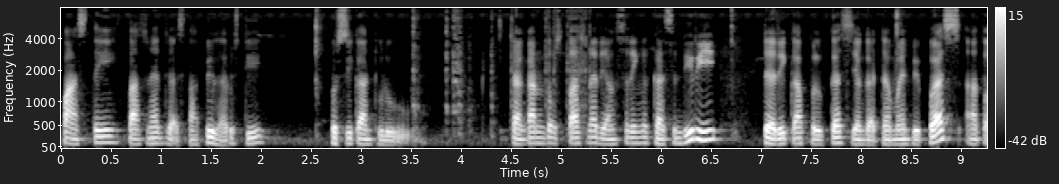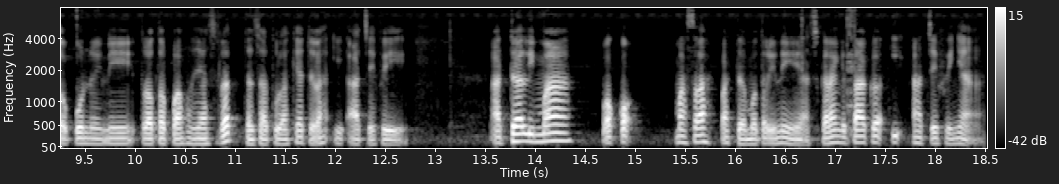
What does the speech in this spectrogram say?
pasti stasioner tidak stabil harus dibersihkan dulu. Sedangkan untuk stasioner yang sering ngegas sendiri dari kabel gas yang nggak ada main bebas ataupun ini throttle powernya seret dan satu lagi adalah IACV ada lima pokok masalah pada motor ini. Ya sekarang kita ke IACV nya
